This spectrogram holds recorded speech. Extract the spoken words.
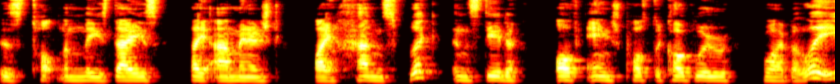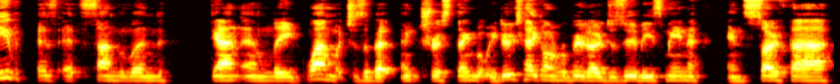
is Tottenham these days. They are managed by Hans Flick instead of Ange Postecoglou, who I believe is at Sunderland down in League One, which is a bit interesting. But we do take on Roberto De men, and so far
